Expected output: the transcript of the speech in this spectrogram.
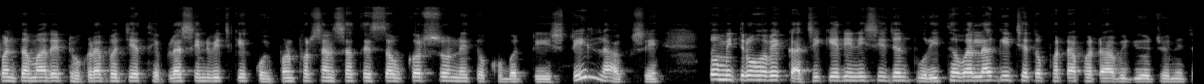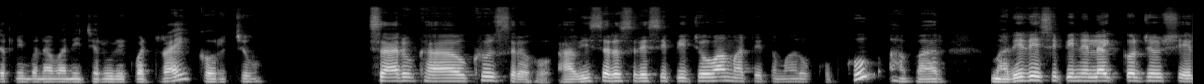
પણ તમારે ઢોકળા ભજીયા, થેપલા સેન્ડવિચ કે કોઈ પણ ફરસાણ સાથે સર્વ કરશો ને તો ખૂબ જ ટેસ્ટી લાગશે. તો મિત્રો, હવે કાચી કેરીની સિઝન પૂરી થવા લાગી છે તો ફટાફટ આ વીડિયો જોઈને ચટણી બનાવવાની જરૂર એકવાર ટ્રાય કરજો. સારું ખાવ ખુશ રહો. આવી સરસ રેસીપી જોવા માટે તમારો ખૂબ ખૂબ આભાર. મારી રેસીપીને લાઈક કરજો શેર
